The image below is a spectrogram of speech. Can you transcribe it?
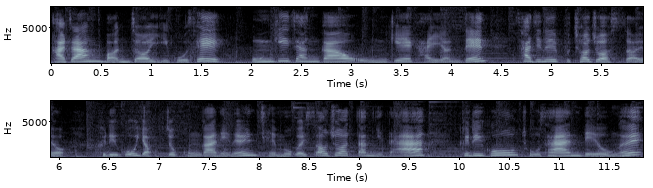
가장 먼저 이곳에 옹기장과 옹기에 관련된 사진을 붙여주었어요. 그리고 옆쪽 공간에는 제목을 써주었답니다. 그리고 조사한 내용을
